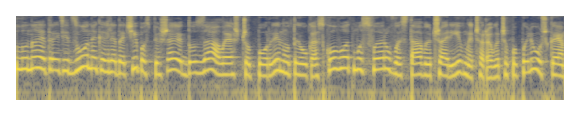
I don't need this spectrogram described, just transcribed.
Лунає третій дзвоник, і глядачі поспішають до зали, щоб поринути у казкову атмосферу вистави Чарівний черевичок Попелюшки.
